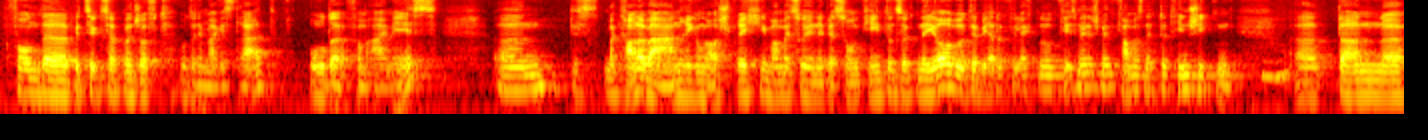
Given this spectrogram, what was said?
von der Bezirkshauptmannschaft oder dem Magistrat oder vom AMS. Ähm, das, man kann aber auch Anregung aussprechen, wenn man so eine Person kennt und sagt, na ja, aber der wäre doch vielleicht nur Case Management, kann man es nicht dorthin schicken. Mhm. Äh, dann äh,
